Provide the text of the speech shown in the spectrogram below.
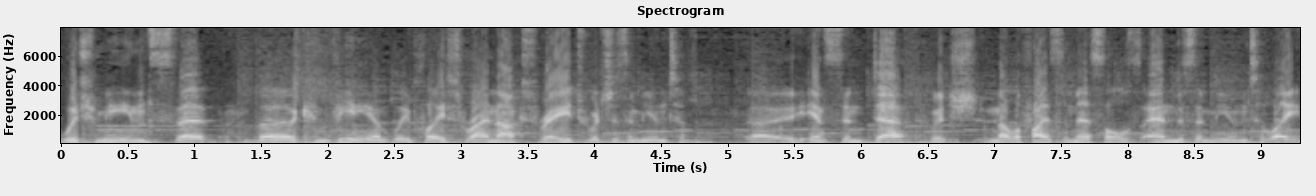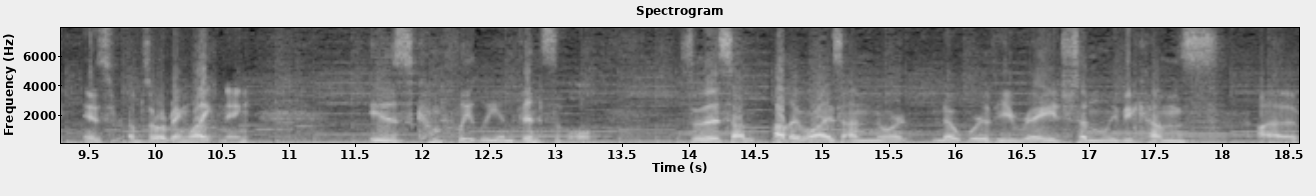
Which means that the conveniently placed Rhinox Rage, which is immune to uh, instant death, which nullifies the missiles, and is immune to light, is absorbing lightning, is completely invincible. So this un otherwise unnoteworthy rage suddenly becomes uh,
